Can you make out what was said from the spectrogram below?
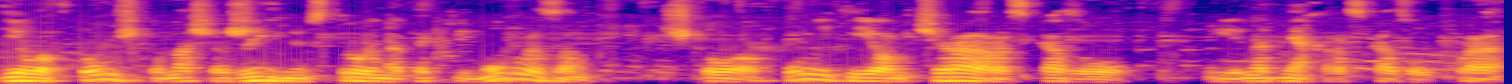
Дело в том, что наша жизнь устроена таким образом, что, помните, я вам вчера рассказывал, или на днях рассказывал про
